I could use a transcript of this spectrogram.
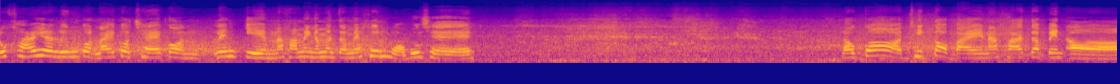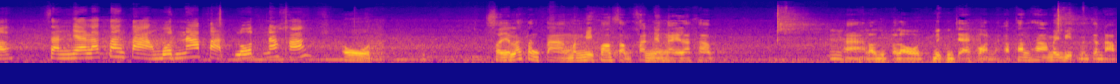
ลูกค้าอย่าลืมกดไลค์กดแชร์ก่อนเล่นเกมนะคะ ไม่งั้นมันจะไม่ขึ้นหัวผู้แชร์ แล้วก็ทริกต่อไปนะคะจะเป็นเอ่อ สัญลักษณ์ต่างๆ บนหน้าปัดรถนะคะ โอ้สัญลักษณ์ต่างๆ มันมีความสำคัญยังไงนะครับอืมอ่า เราดูเราบิดกุญแจก่อนนะครับถ้าถ้าไม่บิดมันจะดับ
